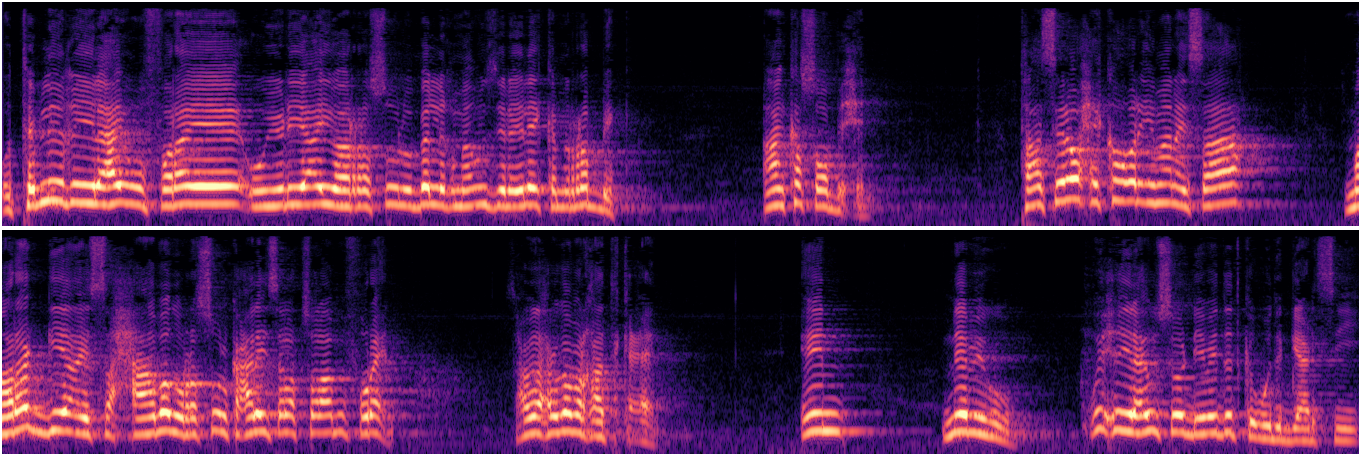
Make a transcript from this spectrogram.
oo tabliiqii ilaahay uu faray uu yihi ya ayuha rasuulu balliq maa unzila ilayka min rabbik. Aan ka soo bixin. Taasina waxay ka hor imanaysaa maraggii ay saxaabadu rasuulka calayhi salatu salaam u fureen. Saxabada waxay uga markhaati kaceen. In nebigu wixii ilahay u soo dhiibay dadka wada gaadhsiiyey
